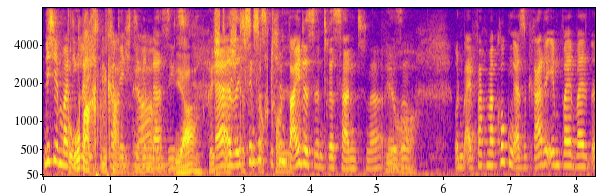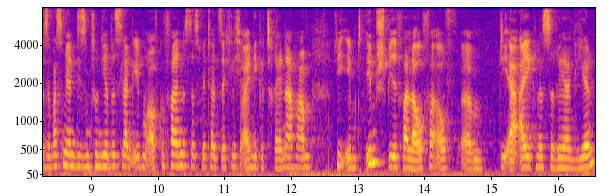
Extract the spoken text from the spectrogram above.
nicht immer die Beobachten gleichen kann, verdächtigen ja. da sieht. Ja, Richtig, ja, also ich finde find beides interessant. Ne? Ja. Also, und einfach mal gucken. Also gerade eben, weil, weil, also was mir in diesem Turnier bislang eben aufgefallen ist, dass wir tatsächlich einige Trainer haben, die eben im Spielverlaufe auf ähm, die Ereignisse reagieren.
